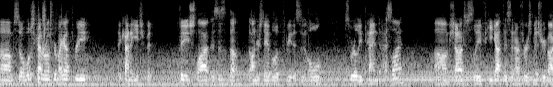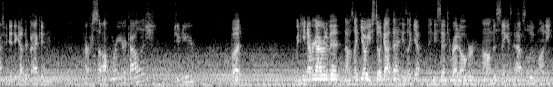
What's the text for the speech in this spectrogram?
Um, so we'll just kind of run through them. I got three. They kind of each fit, fit each slot. This is the, the understable of three. This is an old swirly penned S-line. Um, shout out to Sleeve. He got this in our first mystery box we did together back in our sophomore year of college, junior year. But he never got rid of it. And I was like, yo, you still got that? He's like, yep. And he sent it right over. Um, this thing is absolute money.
